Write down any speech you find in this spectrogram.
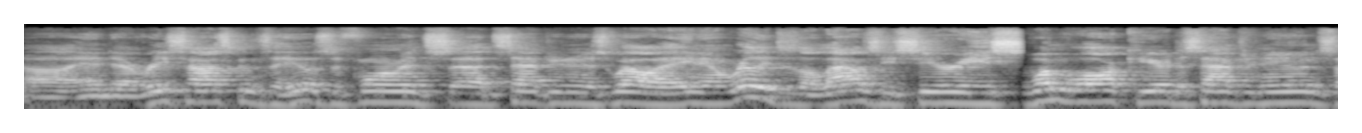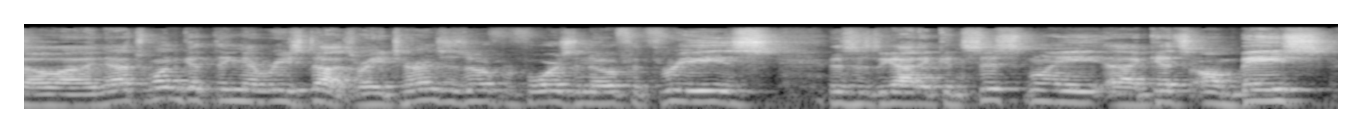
Uh, and uh, Rhys Hoskins, a his performance uh, this afternoon as well. Uh, you know, really just a lousy series. One walk here this afternoon, so uh, that's one good thing that Rhys does, right? He turns his 0 for 4s and 0 for 3s. This is the guy that consistently uh, gets on base.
